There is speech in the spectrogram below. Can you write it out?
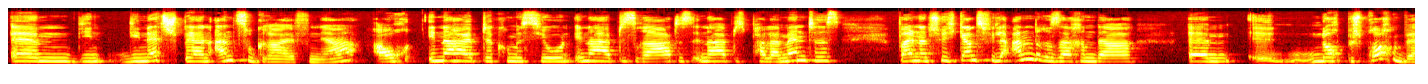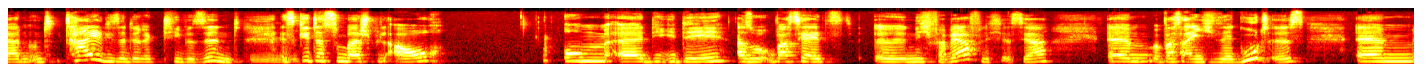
ähm, die, die Netzsperren anzugreifen, ja, auch innerhalb der Kommission, innerhalb des Rates, innerhalb des Parlamentes, weil natürlich ganz viele andere Sachen da ähm, äh, noch besprochen werden und Teil dieser Direktive sind. Mhm. Es geht das zum Beispiel auch um äh, die Idee, also was ja jetzt äh, nicht verwerflich ist, ja, ähm, was eigentlich sehr gut ist, ähm,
